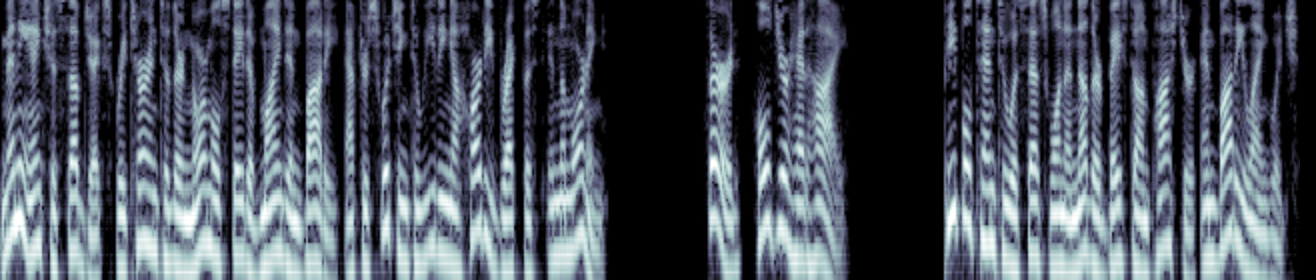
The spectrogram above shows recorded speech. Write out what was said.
many anxious subjects return to their normal state of mind and body after switching to eating a hearty breakfast in the morning. Third, hold your head high. People tend to assess one another based on posture and body language.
